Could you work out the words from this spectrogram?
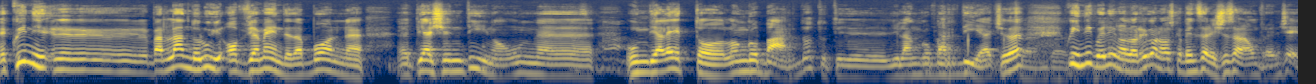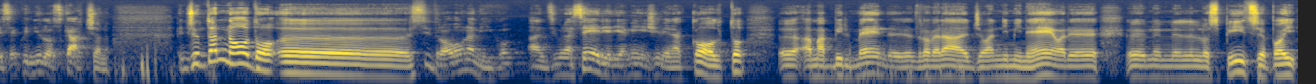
E quindi eh, parlando lui ovviamente da buon eh, piacentino un, eh, un dialetto longobardo, tutti di Langobardia, eccetera, quindi quelli non lo riconoscono, pensano che ci sarà un francese, quindi lo scacciano. Giunto a Noto eh, si trova un amico, anzi una serie di amici, viene accolto eh, amabilmente, troverà Giovanni Mineo eh, eh, nel- nell'ospizio e poi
